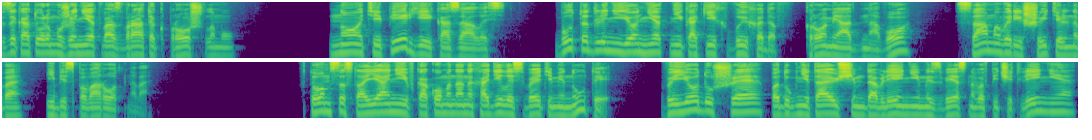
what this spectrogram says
за которым уже нет возврата к прошлому. Но теперь ей казалось, будто для нее нет никаких выходов, кроме одного, самого решительного и бесповоротного. В том состоянии, в каком она находилась в эти минуты, в ее душе, под угнетающим давлением известного впечатления,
